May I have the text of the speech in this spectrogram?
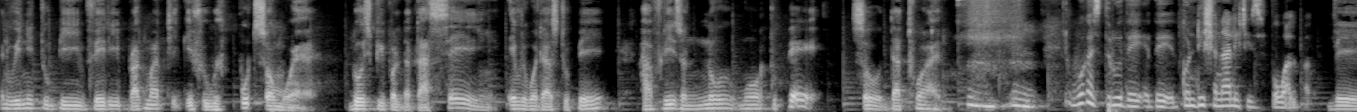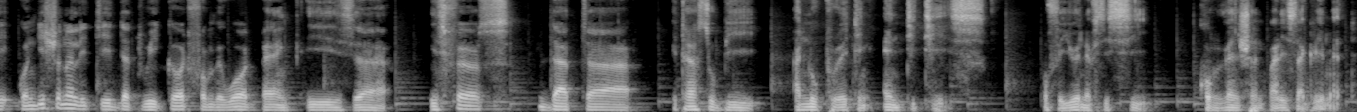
and we need to be very pragmatic. If we put somewhere those people that are saying everybody has to pay have reason no more to pay. So that's why. Mm-hmm. Walk us through the, the conditionalities for World Bank. The conditionality that we got from the World Bank is uh, is first that uh, it has to be an operating entities of the UNFCCC Convention Paris Agreement,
